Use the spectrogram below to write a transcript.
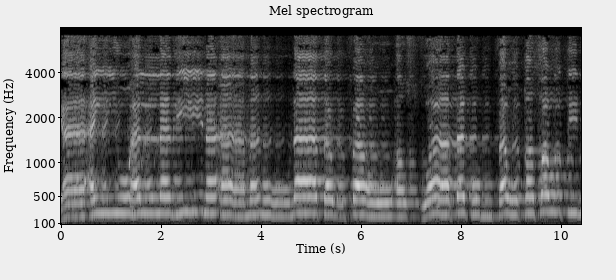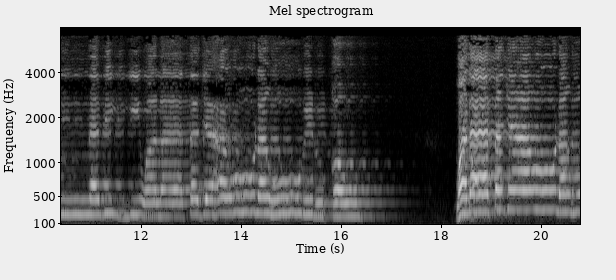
يا أيها الذين آمنوا لا ترفعوا أصواتكم فوق صوت النبي ولا تجهروا له بالقول ولا تجهروا له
